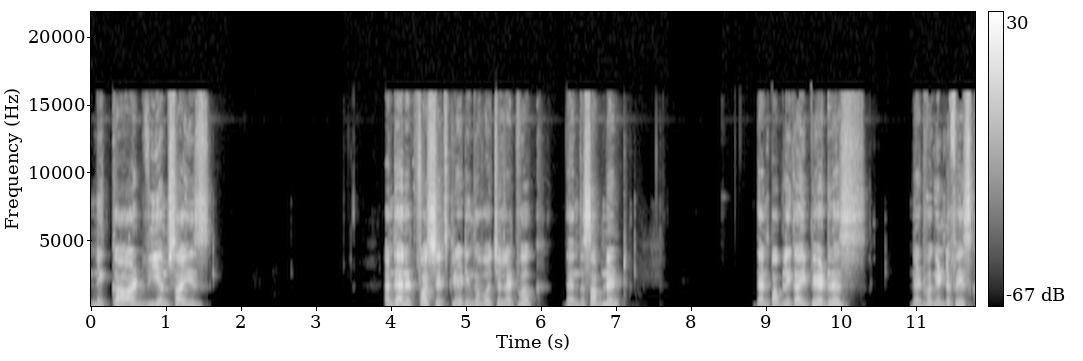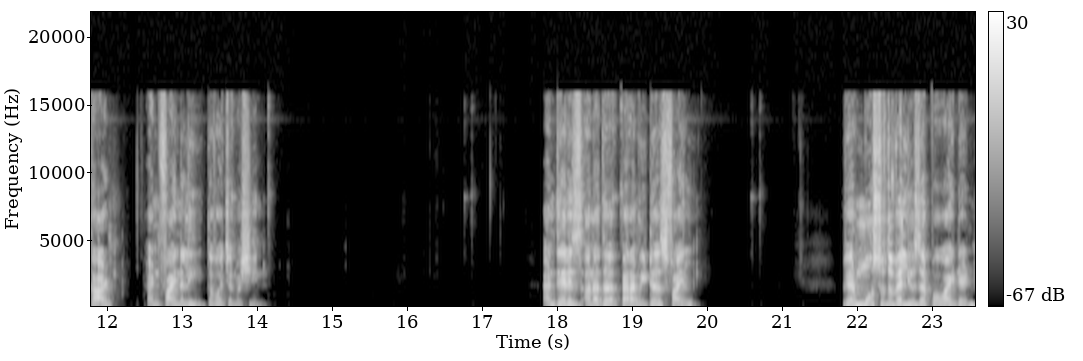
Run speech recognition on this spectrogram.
NIC card, VM size. And then at first it's creating the virtual network then the subnet, then public IP address, network interface card, and finally the virtual machine. And there is another parameters file where most of the values are provided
